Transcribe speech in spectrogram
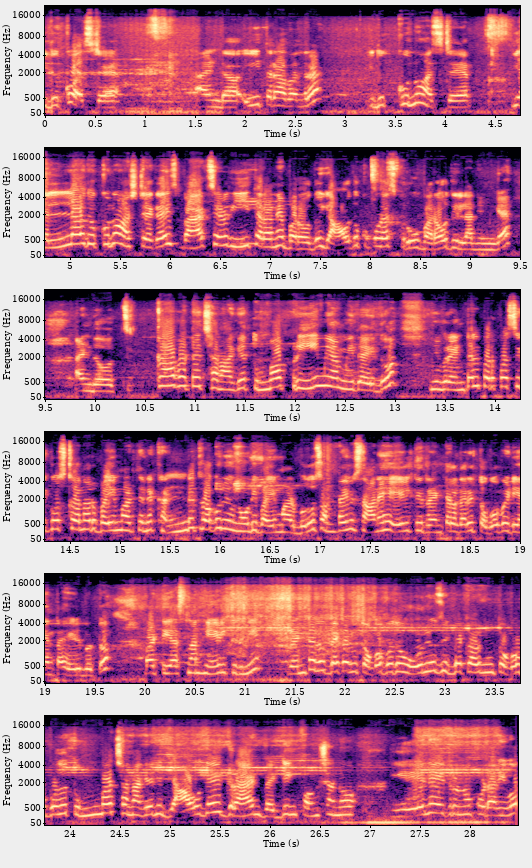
ಇದಕ್ಕೂ ಅಷ್ಟೇ. ಅಂಡ್ ಈ ತರ ಬಂದ್ರೆ ಇದಕ್ಕೂ ಅಷ್ಟೇ. ಎಲ್ಲದಕ್ಕೂ ಅಷ್ಟೇ ಗೈಸ್ ಬ್ಯಾಕ್ ಸೈಡ್ ಈ ತರಾನೇ ಬರೋದು. ಯಾವ್ದಕ್ಕೂ ಕೂಡ ಸ್ಕ್ರೂ ಬರೋದಿಲ್ಲ ನಿಮ್ಗೆ. ಅಂಡ್ ಸಿಕ್ಕಾಬಟ್ಟೆ ಚೆನ್ನಾಗಿ ತುಂಬಾ ಪ್ರೀಮಿಯಂ ಇದೆ ಇದು. ನೀವು ರೆಂಟಲ್ ಪರ್ಪಸ್ಗೋಸ್ಕರ ಬೈ ಮಾಡ್ತೇನೆ ಖಂಡಿತವಾಗೂ ನೀವು ನೋಡಿ ಬೈ ಮಾಡ್ಬೋದು. ಟೈಮ್ಸ್ ನಾನೇ ಹೇಳ್ತೀನಿ ರೆಂಟಲ್ ಗಾಡಿ ತಗೋಬೇಡಿ ಅಂತ ಹೇಳ್ಬಿಟ್ಟು. ಬಟ್ ಎಸ್ ನಾನು ಹೇಳ್ತಿದ್ದೀನಿ ರೆಂಟಲ್ ಬೇಕಾದ್ರೆ ನೀವು ತಗೋಬಹುದು ಓನ್ ಯೂಸ್ ಬೇಕಾದ್ರೆ ನೀವು ತಗೋಬಹುದು ತುಂಬಾ ಚೆನ್ನಾಗಿದೆ. ನೀವು ಯಾವುದೇ ಗ್ರ್ಯಾಂಡ್ ವೆಡ್ಡಿಂಗ್ ಫಂಕ್ಷನ್ ಏನೇ ಇದ್ರು ಕೂಡ ನೀವು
